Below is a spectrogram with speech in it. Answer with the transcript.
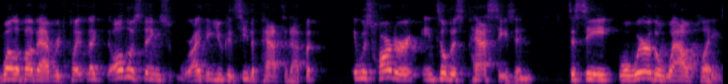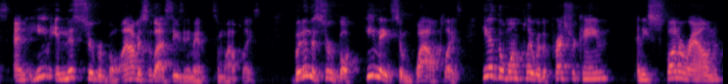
well above average play? Like all those things where I think you could see the path to that. But it was harder until this past season to see, well, where are the wow plays? And he, in this Super Bowl, and obviously last season he made some wow plays, but in the Super Bowl, he made some wow plays. He had the one play where the pressure came and he spun around,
